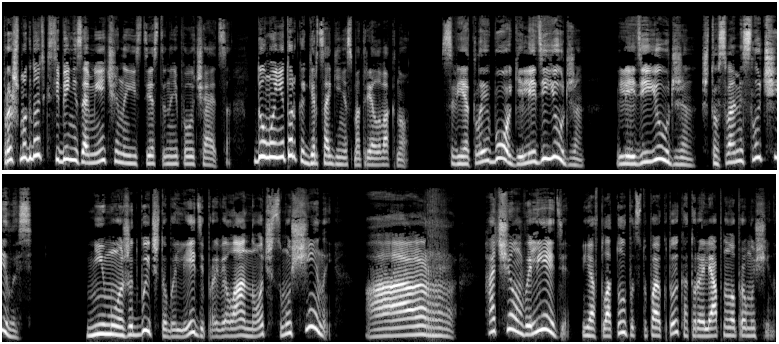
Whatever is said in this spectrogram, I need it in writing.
Прошмыгнуть к себе незамеченно, естественно, не получается. Думаю, не только герцогиня смотрела в окно. «Светлые боги, леди Юджин! Леди Юджин, что с вами случилось?» «Не может быть, чтобы леди провела ночь с мужчиной!» «Арррр! О чем вы, леди?» Я вплотную подступаю к той, которая ляпнула про мужчину.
